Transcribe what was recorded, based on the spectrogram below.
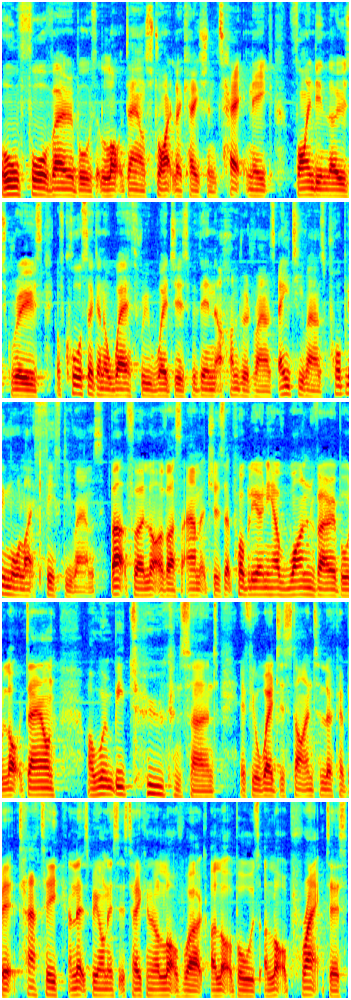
all four variables locked down, strike location, technique, finding those grooves. Of course, they're gonna wear through wedges within 100 rounds, 80 rounds, probably more like 50 rounds. But for a lot of us amateurs that probably only have one variable locked down, I wouldn't be too concerned if your wedge is starting to look a bit tatty. And let's be honest, it's taken a lot of work, a lot of balls, a lot of practice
